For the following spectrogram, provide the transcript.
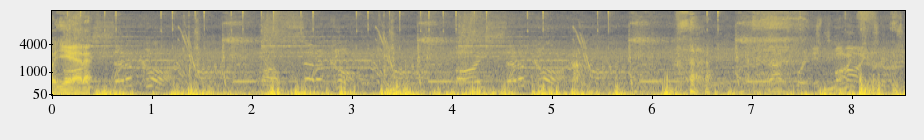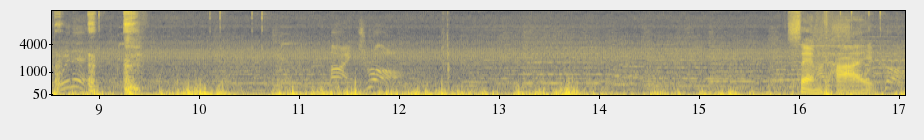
ก็แย่แล้ว Set a card. I'll set a card. I set a card. That's where it's my turn to an end. I draw. แซมท้าย Card.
